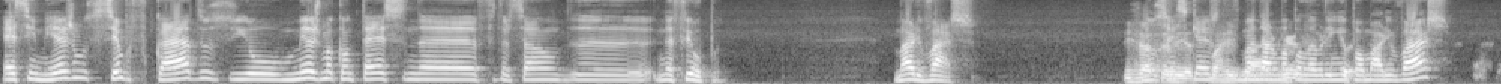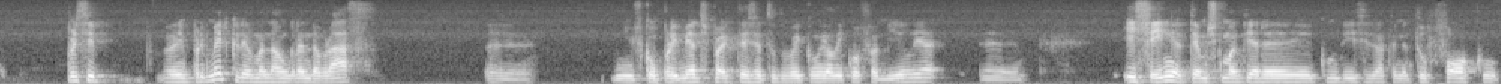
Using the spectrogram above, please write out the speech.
É assim mesmo, sempre focados e o mesmo acontece na Federação de. na FEUP. Mário Vaz. Exatamente, Não sei se queres Mário mandar uma palavrinha para o Mário Vaz. Em primeiro, queria mandar um grande abraço. Uh os cumprimentos, espero que esteja tudo bem com ele e com a família. Eh, e sim, temos que manter, eh, como disse exatamente, o foco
